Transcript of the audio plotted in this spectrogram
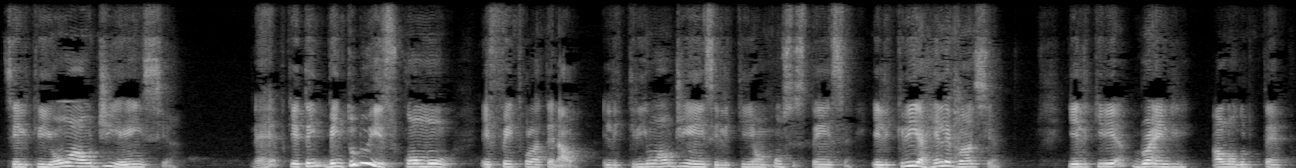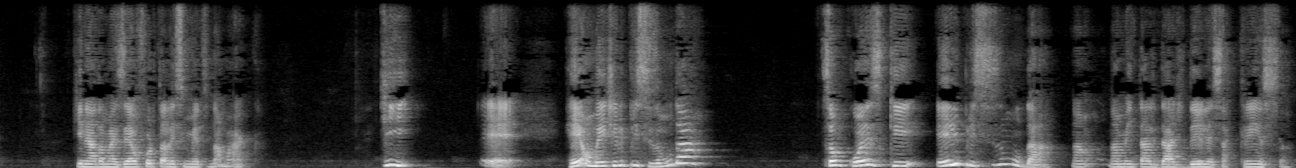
se ele criou uma audiência, né? Porque tem, vem tudo isso como efeito colateral. Ele cria uma audiência, ele cria uma consistência, ele cria relevância e ele cria branding ao longo do tempo, que nada mais é o fortalecimento da marca. Que é, realmente ele precisa mudar. São coisas que ele precisa mudar na, na mentalidade dele, essa crença.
